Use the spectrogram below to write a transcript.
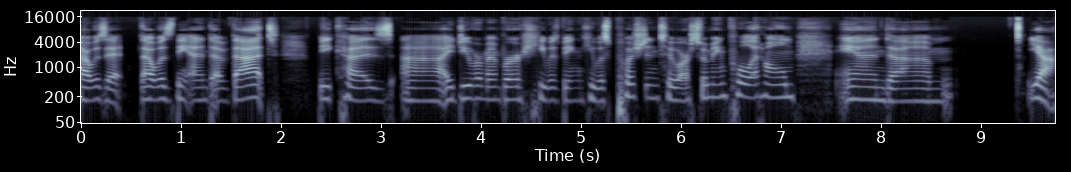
that was it. That was the end of that because uh, I do remember he was being he was pushed into our swimming pool at home, and um, yeah,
